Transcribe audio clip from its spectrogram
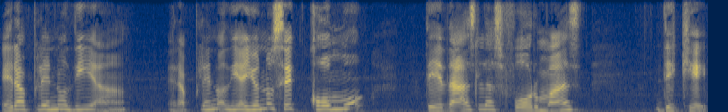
Era pleno día, era pleno día. Yo no sé cómo te das las formas de que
